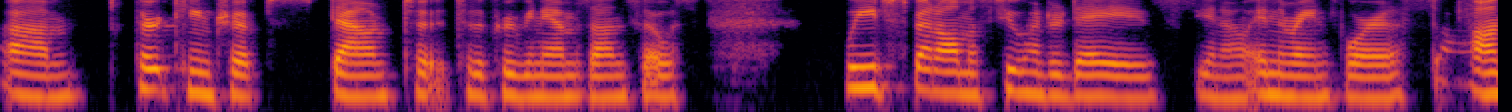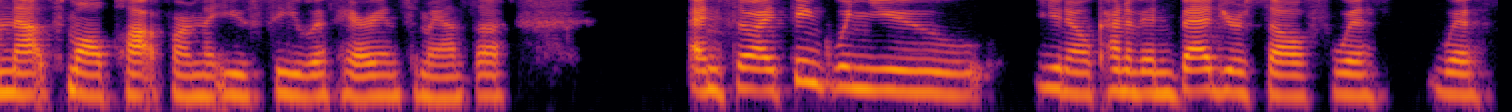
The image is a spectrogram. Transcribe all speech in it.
um, 13 trips down to, to the Peruvian Amazon. So we each spent almost 200 days, you know, in the rainforest on that small platform that you see with Harry and Samantha. And so I think when you you know kind of embed yourself with with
